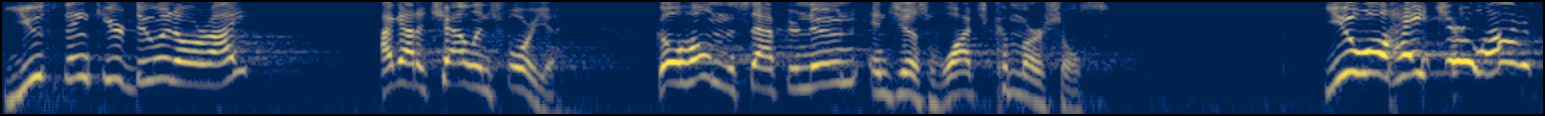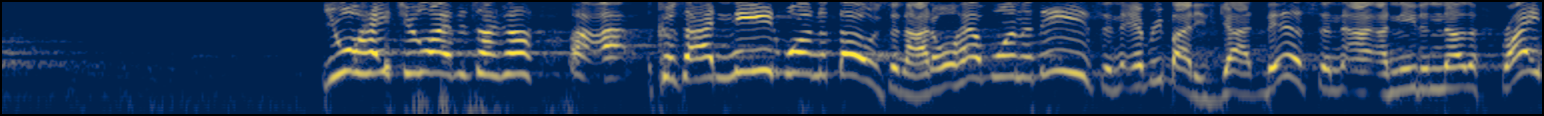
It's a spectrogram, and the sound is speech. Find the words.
You think you're doing all right? I got a challenge for you. Go home this afternoon and just watch commercials. You will hate your life. You will hate your life. It's like, because uh, I, I, I, need one of those and I don't have one of these and everybody's got this and I, I, need another, right?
